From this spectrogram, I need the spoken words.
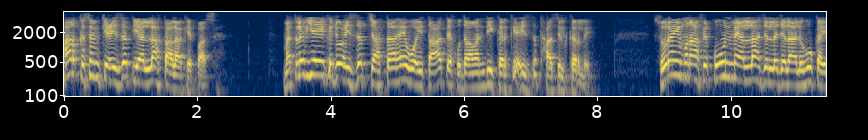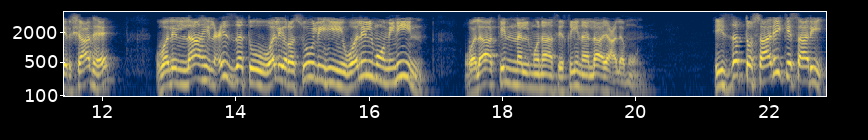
ہر قسم کی عزت یہ اللہ تعالی کے پاس ہے۔ مطلب یہ ہے کہ جو عزت چاہتا ہے، وہ اطاعت خداوندی کر کے عزت حاصل کر لے۔ سورہ منافقون میں اللہ جل جلالہ کا ارشاد ہے ولی اللہ عزت ولی رسول ہی ولی المومنین عزت تو ساری کی ساری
